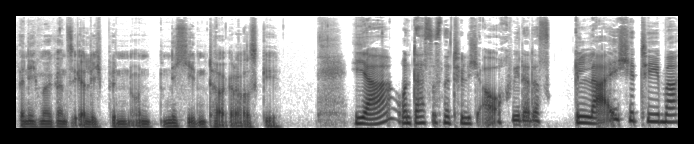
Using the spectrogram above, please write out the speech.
wenn ich mal ganz ehrlich bin und nicht jeden Tag rausgehe. Ja, und das ist natürlich auch wieder das gleiche Thema.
